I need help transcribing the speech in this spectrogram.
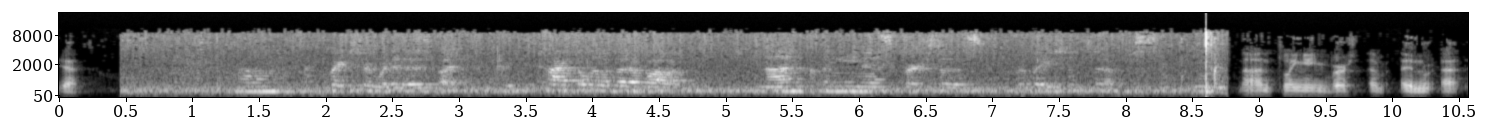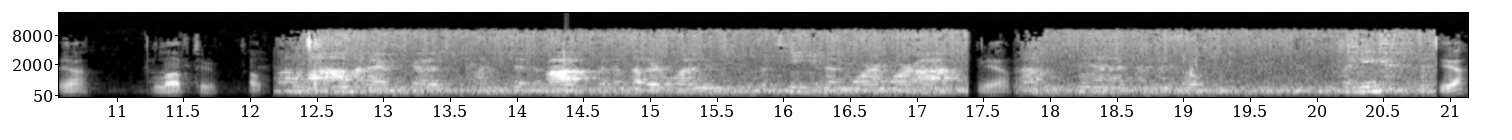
yes. Um, I'm not quite sure what it is, but could you talk a little bit about non-clinginess versus relationships? Non-clinging versus, uh, uh, yeah, love to. Oh. I'm a mom, and I've got one kid off and another one who's a teen and more and more off. Yeah. Um, man, I find myself clinging. Yeah.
